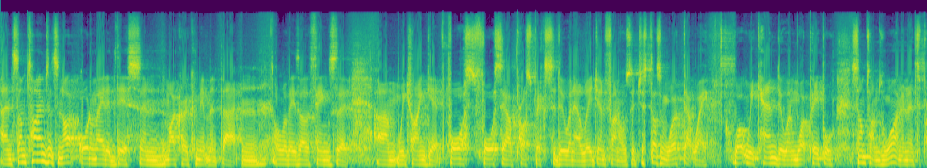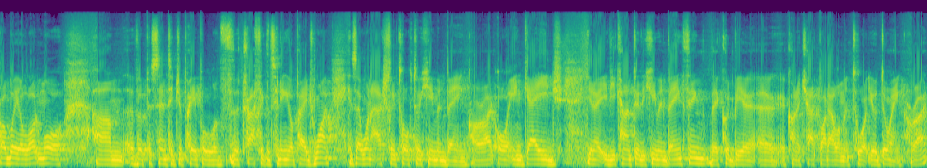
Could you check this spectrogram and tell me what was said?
And sometimes it's not automated this and micro commitment that and all of these other things that um, we try and get force force our prospects to do in our lead gen funnels. It just doesn't work that way. What we can do and what people sometimes want, and it's probably a lot more um, of a percentage of people of the traffic that's hitting your page want, is they want to actually talk to a human being, all right, or engage. You know, if you can't do the human being thing, there could be a, a, a kind of chatbot element to what you're doing, right?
